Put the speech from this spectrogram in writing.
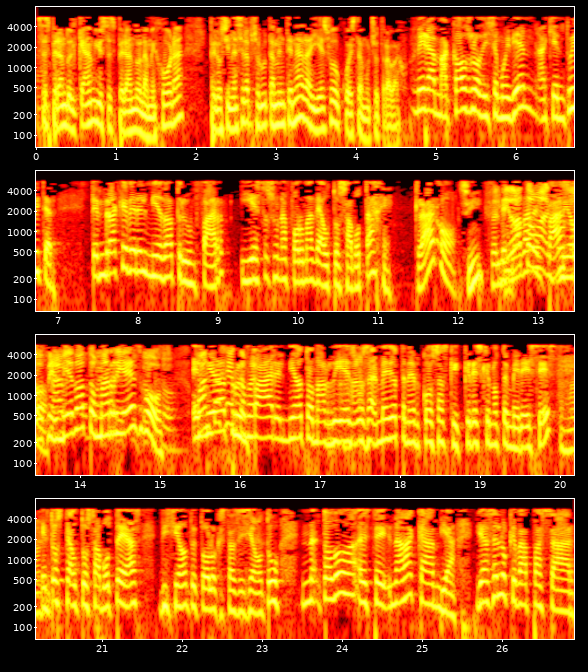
Está esperando el cambio, está esperando la mejora, pero sin hacer absolutamente nada y eso cuesta mucho trabajo. Mira, Macaus lo dice muy bien aquí en Twitter. Tendrá que ver el miedo a triunfar y esto es una forma de autosabotaje. Claro. ¿Sí? El miedo, no a el tomar, paso. miedo- el miedo a tomar riesgos. El ¿Cuánta miedo a triunfar, el miedo a tomar riesgos, Ajá. el miedo a tener cosas que crees que no te mereces, Ajá. entonces te autosaboteas diciéndote todo lo que estás diciendo tú. Na- todo, este, nada cambia, ya sé lo que va a pasar,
